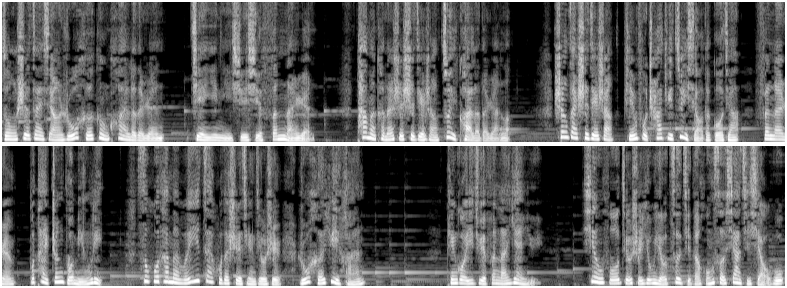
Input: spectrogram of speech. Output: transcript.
总是在想如何更快乐的人，建议你学学芬兰人，他们可能是世界上最快乐的人了。生在世界上贫富差距最小的国家，芬兰人不太争夺名利，似乎他们唯一在乎的事情就是如何御寒。听过一句芬兰谚语：“幸福就是拥有自己的红色夏季小屋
